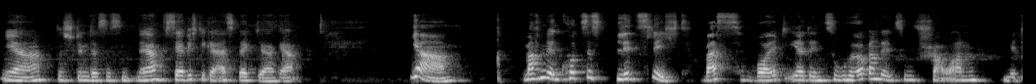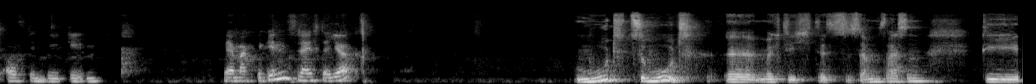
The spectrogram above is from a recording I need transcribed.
Ja, das stimmt. Das ist ein ja, sehr wichtiger Aspekt, ja, ja. Ja, machen wir ein kurzes Blitzlicht. Was wollt ihr den Zuhörern, den Zuschauern mit auf den Weg geben? Wer mag beginnen? Vielleicht der Jörg? Mut zu Mut äh, möchte ich das zusammenfassen. Die,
